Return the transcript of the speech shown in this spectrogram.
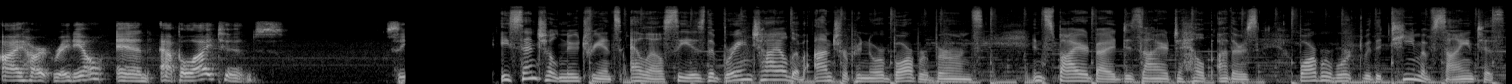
iHeartRadio, and Apple iTunes. Essential Nutrients LLC is the brainchild of entrepreneur Barbara Burns. Inspired by a desire to help others, Barbara worked with a team of scientists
